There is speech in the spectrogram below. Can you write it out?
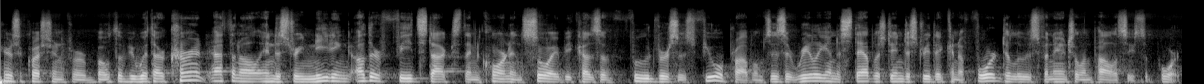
Here's a question for both of you. With our current ethanol industry needing other feedstocks than corn and soy because of food versus fuel problems, is it really an established industry that can afford to lose financial and policy support?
